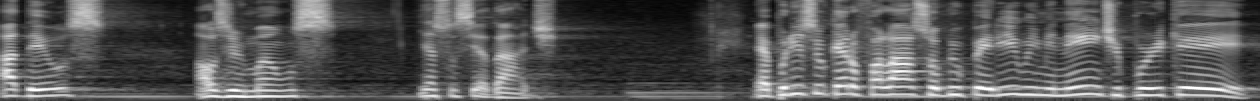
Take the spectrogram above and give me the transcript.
a Deus, aos irmãos e à sociedade. É por isso que eu quero falar sobre o perigo iminente, porque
